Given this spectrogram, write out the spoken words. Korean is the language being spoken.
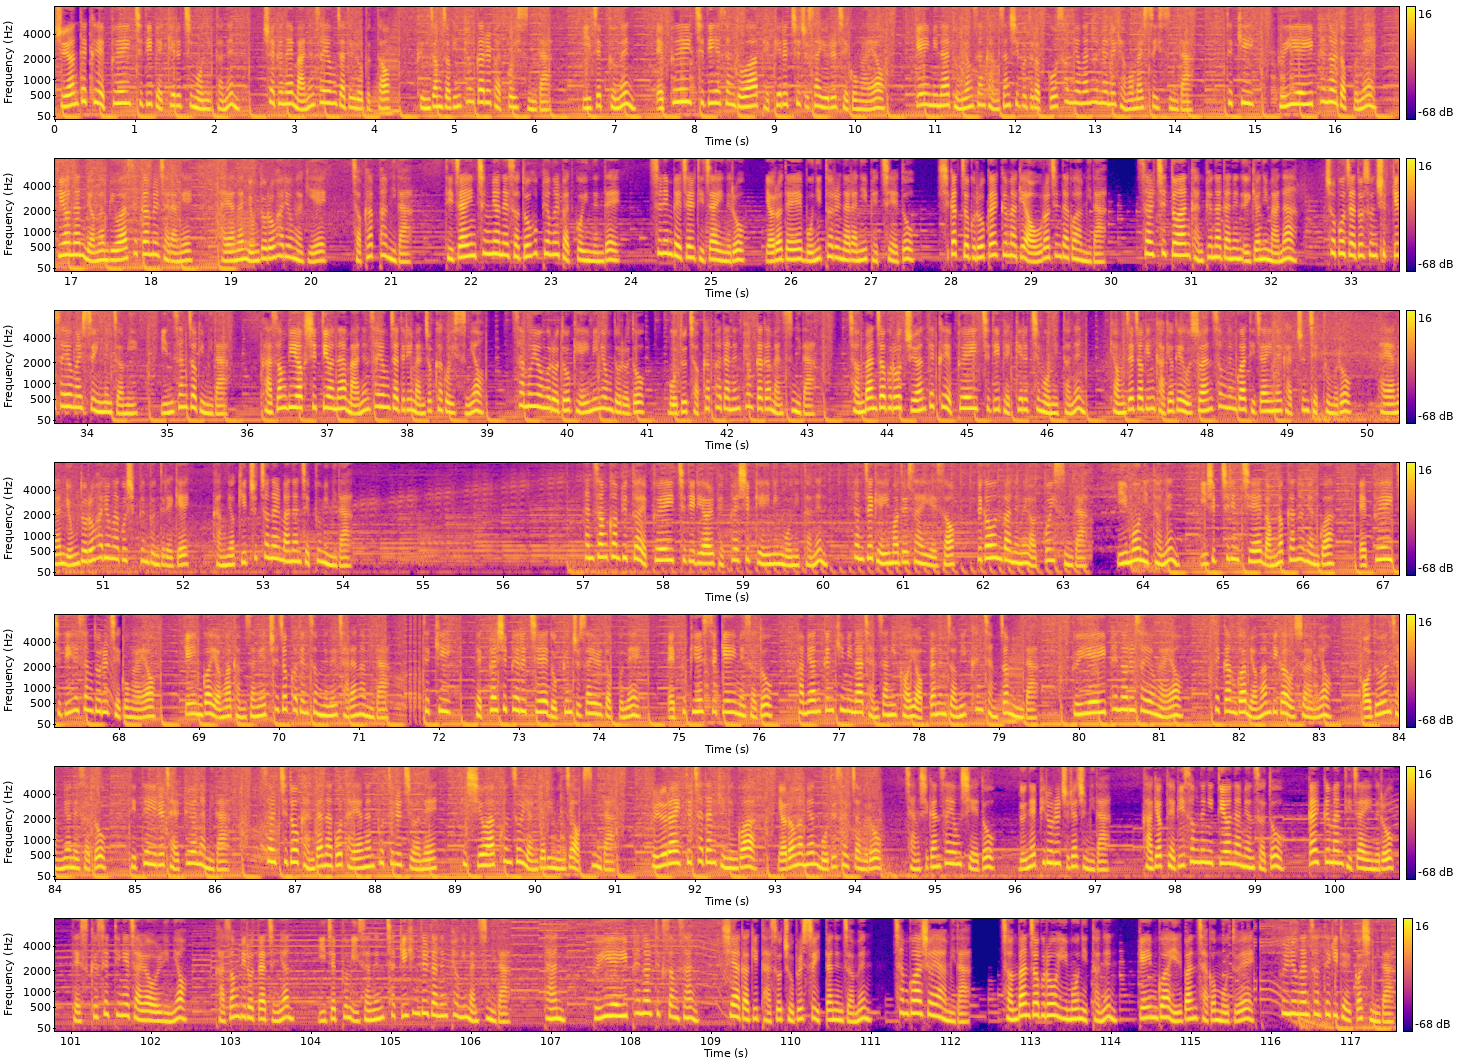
주연테크 FHD 100Hz 모니터는 최근에 많은 사용자들로부터 긍정적인 평가를 받고 있습니다. 이 제품은 FHD 해상도와 100Hz 주사율을 제공하여 게임이나 동영상 감상 시 부드럽고 선명한 화면을 경험할 수 있습니다. 특히 VA 패널 덕분에 뛰어난 명암비와 색감을 자랑해 다양한 용도로 활용하기에 적합합니다. 디자인 측면에서도 호평을 받고 있는데 슬림 베젤 디자인으로 여러 대의 모니터를 나란히 배치해도 시각적으로 깔끔하게 어우러진다고 합니다. 설치 또한 간편하다는 의견이 많아 초보자도 손쉽게 사용할 수 있는 점이 인상적입니다. 가성비 역시 뛰어나 많은 사용자들이 만족하고 있으며 사무용으로도 게이밍 용도로도 모두 적합하다는 평가가 많습니다. 전반적으로 주연테크 FHD 100Hz 모니터는 경제적인 가격에 우수한 성능과 디자인을 갖춘 제품으로 다양한 용도로 활용하고 싶은 분들에게 강력히 추천할 만한 제품입니다. 한성 컴퓨터 FHD 리얼 180 게이밍 모니터는 현재 게이머들 사이에서 뜨거운 반응을 얻고 있습니다. 이 모니터는 27인치의 넉넉한 화면과 FHD 해상도를 제공하여 게임과 영화 감상에 최적화된 성능을 자랑합니다. 특히 180Hz의 높은 주사율 덕분에 FPS 게임에서도 화면 끊김이나 잔상이 거의 없다는 점이 큰 장점입니다. VA 패널을 사용하여 색감과 명암비가 우수하며 어두운 장면에서도 디테일을 잘 표현합니다. 설치도 간단하고 다양한 포트를 지원해 PC와 콘솔 연결이 문제 없습니다. 블루라이트 차단 기능과 여러 화면 모드 설정으로 장시간 사용 시에도 눈의 피로를 줄여줍니다. 가격 대비 성능이 뛰어나면서도 깔끔한 디자인으로 데스크 세팅에 잘 어울리며 가성비로 따지면 이 제품 이상은 찾기 힘들다는 평이 많습니다. 단, VA 패널 특성상 시야각이 다소 좁을 수 있다는 점은 참고하셔야 합니다. 전반적으로 이 모니터는 게임과 일반 작업 모두에 훌륭한 선택이 될 것입니다.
